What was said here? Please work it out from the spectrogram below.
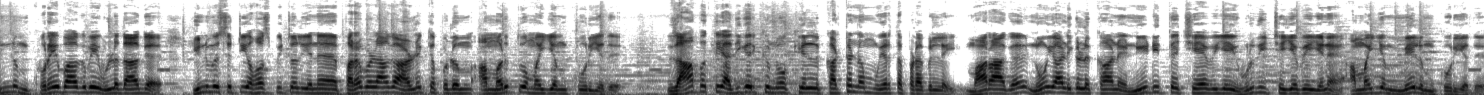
இன்னும் குறைவாகவே உள்ளதாக யூனிவர்சிட்டி ஹாஸ்பிட்டல் என பரவலாக அழைக்கப்படும் அம்மருத்துவ மையம் கூறியது. லாபத்தை அதிகரிக்கும் நோக்கில் கட்டணம் உயர்த்தப்படவில்லை. மாறாக நோயாளிகளுக்கான நீடித்த சேவையை உறுதி செய்யவே என அம்மையம் மேலும் கூறியது.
